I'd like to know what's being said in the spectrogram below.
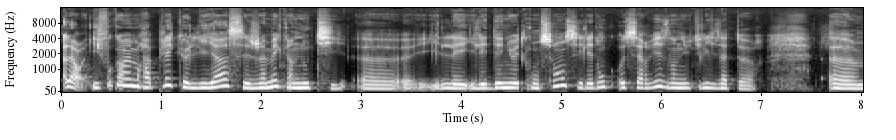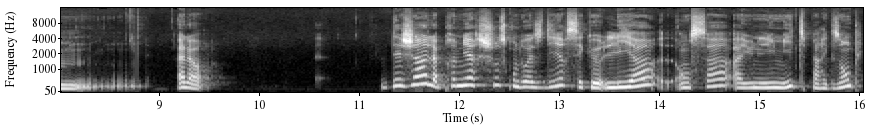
alors il faut quand même rappeler que l'IA c'est jamais qu'un outil. Euh, il est dénué de conscience, il est donc au service d'un utilisateur. Euh, alors Déjà, la première chose qu'on doit se dire, c'est que l'IA, en ça, a une limite. Par exemple,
